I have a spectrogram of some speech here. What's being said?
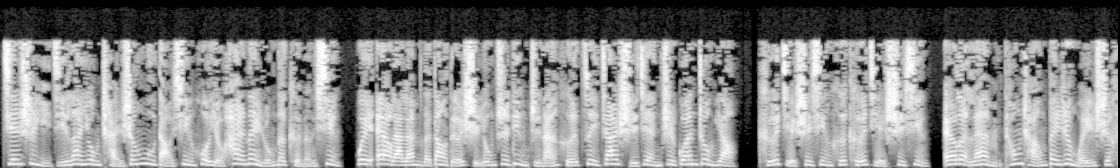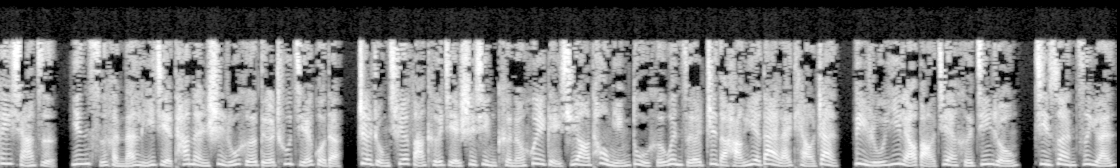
监视以及滥用产生误导性或有害内容的可能性。为 LLM 的道德使用制定指南和最佳实践至关重要。可解释性和可解释性，LLM 通常被认为是黑匣子，因此很难理解它们是如何得出结果的。这种缺乏可解释性可能会给需要透明度和问责制的行业带来挑战，例如医疗保健和金融。计算资源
